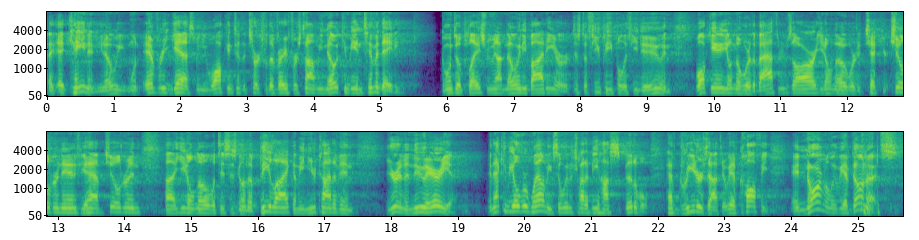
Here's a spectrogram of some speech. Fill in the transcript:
at, at Canaan. You know, we want every guest, when you walk into the church for the very first time, we know it can be intimidating. Going to a place where you may not know anybody or just a few people if you do, and walk in, you don't know where the bathrooms are, you don't know where to check your children in if you have children, uh, you don't know what this is going to be like. I mean, you're kind of in you're in a new area. And that can be overwhelming. So we're going to try to be hospitable, have greeters out there. We have coffee. And normally we have donuts.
